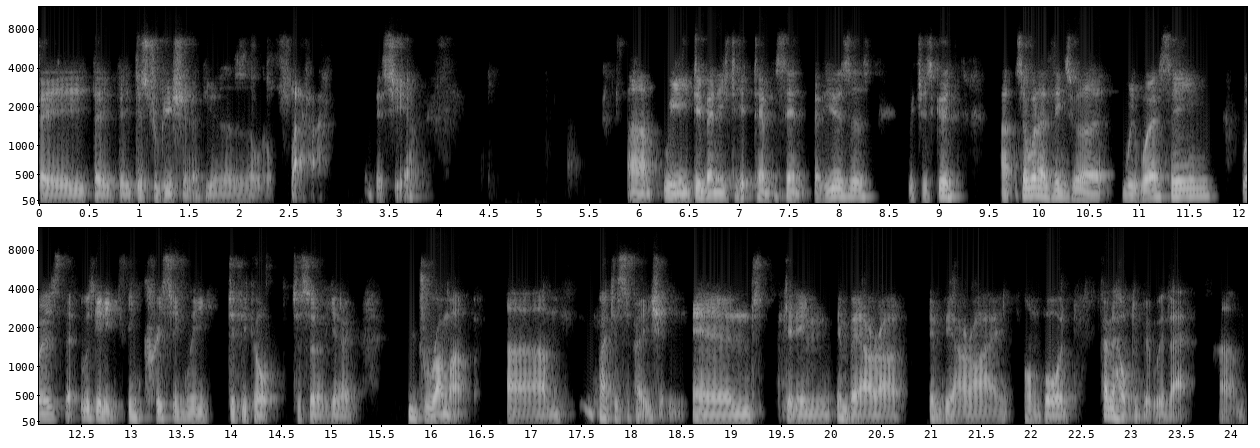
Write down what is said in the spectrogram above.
the, the the distribution of users is a little flatter this year. Um, we did manage to hit 10% of users, which is good. Uh, so one of the things we were, we were seeing was that it was getting increasingly difficult to sort of, you know, drum up um, participation and getting NBRI, NBRI on board kind of helped a bit with that. Um,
